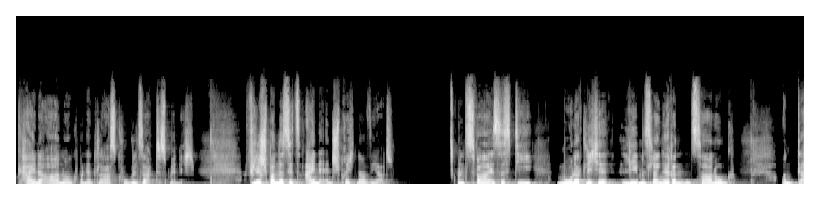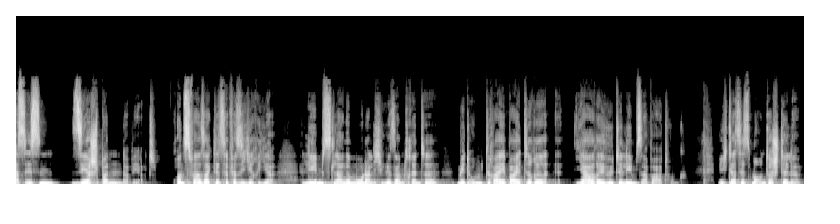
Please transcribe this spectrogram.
keine Ahnung, meine Glaskugel sagt es mir nicht. Viel spannender ist jetzt ein entsprechender Wert. Und zwar ist es die monatliche lebenslange Rentenzahlung. Und das ist ein sehr spannender Wert. Und zwar sagt jetzt der Versicherer hier, lebenslange monatliche Gesamtrente mit um drei weitere Jahre erhöhte Lebenserwartung. Wenn ich das jetzt mal unterstelle,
